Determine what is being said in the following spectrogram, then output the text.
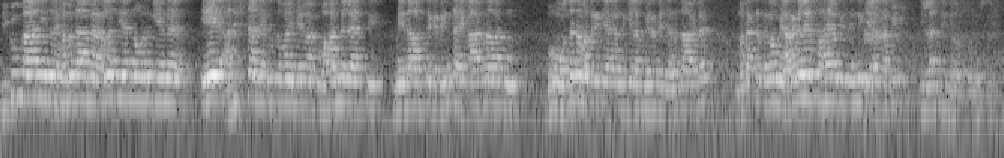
දිගු කාලීනව හැමදාම අරලා තියන්න ඕන කියන ඒ අදිෂ්ඨානය තුළ තමයි මේවට වහන්න ලෑස්ති මේ දවස් දෙකට ඒ නිසා ඒ කාරණාවත් බොහොම හොඳට මතක තියාගන්න කියලා මේ රටේ ජනතාවට මතක් කරනවා මේ අරගලයට සහයෝගය දෙන්න කියලා අපි ඉල්ලා සිටිනවා.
